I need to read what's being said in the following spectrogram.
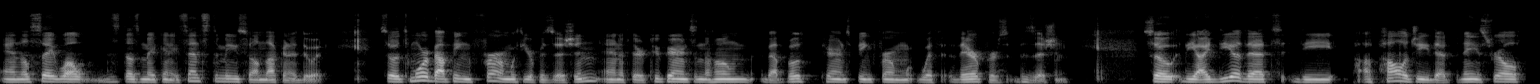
and they'll say, Well, this doesn't make any sense to me, so I'm not going to do it. So it's more about being firm with your position, and if there are two parents in the home, about both parents being firm with their position. So the idea that the apology that Bnei Israel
